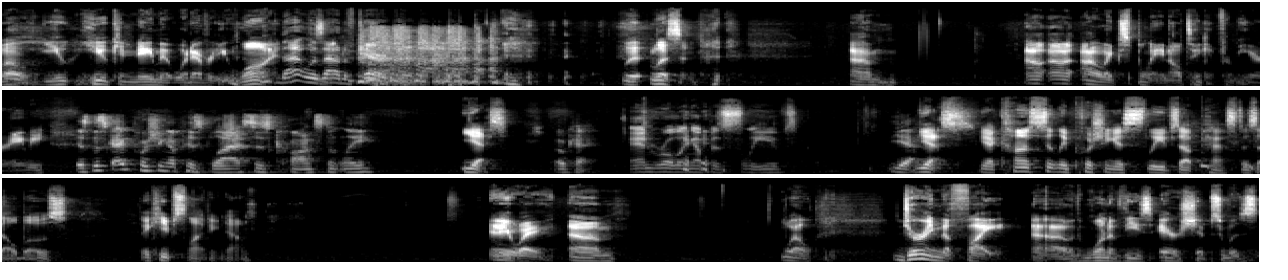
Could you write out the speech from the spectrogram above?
well, you you can name it whatever you want. That was out of character. Li- listen, um, I'll, I'll, I'll explain. I'll take it from here, Amy. Is this guy pushing up his glasses constantly? Yes, Okay. And rolling up his sleeves. Yeah. yes, yeah. Constantly pushing his sleeves up past his elbows. They keep sliding down. Anyway, um, well, during the fight, uh, one of these airships was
